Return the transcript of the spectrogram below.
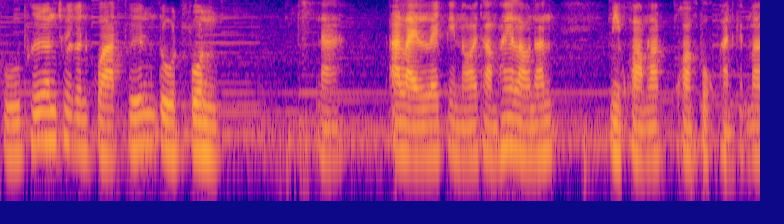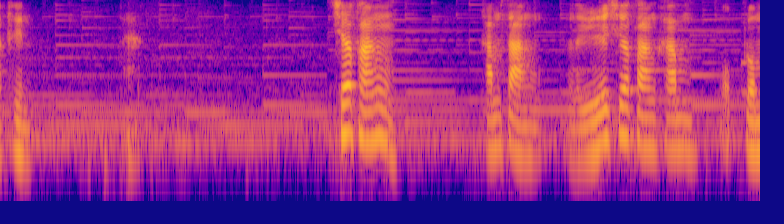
ถูพื้นช่วยกันกวาดพื้นดูดฝุ่นนะอะไรเล็กน้อยทำให้เรานั้นมีความรักความผูกพันกันมากขึ้น เชื่อฟังคำสั่งหรือเชื่อฟังคำอบรม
